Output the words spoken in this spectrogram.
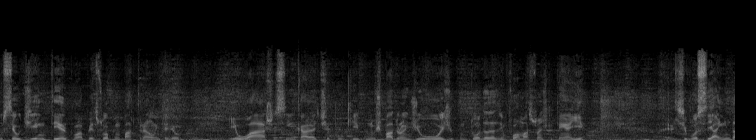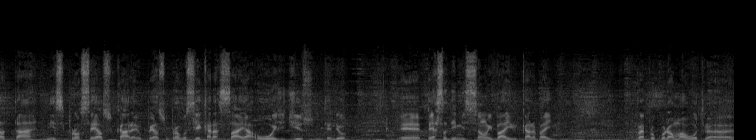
o seu dia inteiro para uma pessoa, para um patrão, entendeu? Eu acho assim, cara, tipo, que nos padrões de hoje, com todas as informações que tem aí, se você ainda tá nesse processo, cara, eu peço para você, cara, saia hoje disso, entendeu? É, peça demissão e vai, cara, vai vai procurar uma outra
